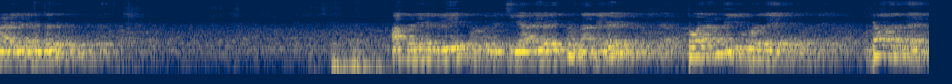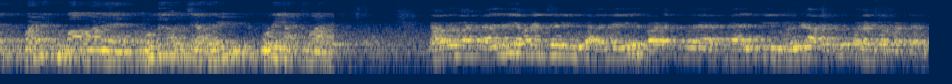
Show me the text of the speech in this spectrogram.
நடைபெறுகின்றது. அந்த நிகழ்விலே பங்கு பெற்றிய அனைவருக்கும் நன்றிகள். தொடர்ந்து இப்பொழுது கவர்னர் வடக்கு மாகாண முதலமைச்சர் அவர்கள் உரையாற்றுவார்கள். கௌரவ கல்வி அமைச்சரின் தலைமையில் வடபுல கல்வி மீளாய்வு தொடங்கப்பட்டது.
